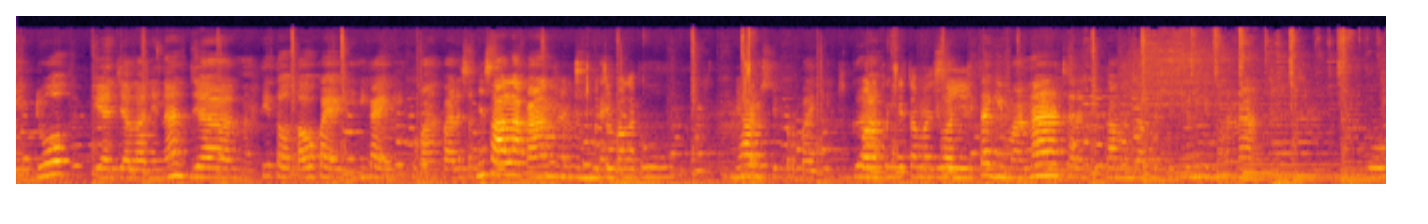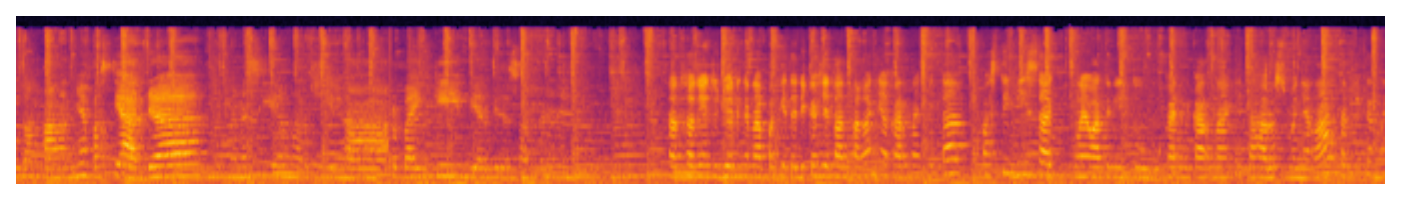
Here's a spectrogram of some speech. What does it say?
hidup ya jalanin aja. Nanti tahu-tahu kayak gini kayak gitu kan. Pada dasarnya salah kan Mm, betul banget. gitu. ini harus diperbaiki juga. Walaupun kita tujuan masih kita gimana cara kita menggapai tujuan gimana. Tuh tantangannya pasti ada. Gimana sih yang harus Iya. kita perbaiki biar bisa sampai satu-satunya tujuan kenapa kita dikasih tantangan ya karena kita pasti bisa ngelewatin itu. Bukan karena kita harus menyerah tapi karena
